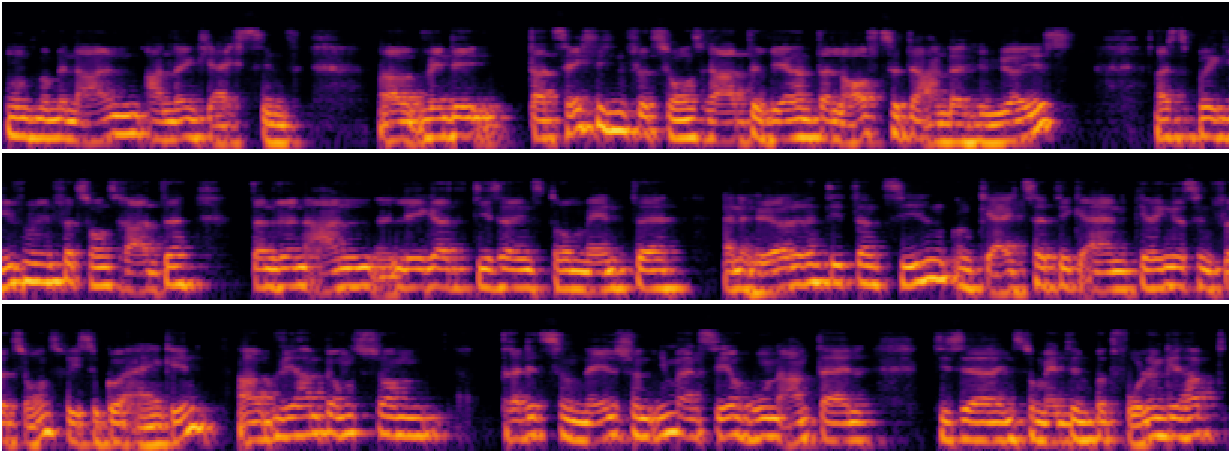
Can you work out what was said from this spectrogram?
und nominalen Anleihen gleich sind. Äh, wenn die tatsächliche Inflationsrate während der Laufzeit der Anleihe höher ist als die Break-Even-Inflationsrate, dann würden Anleger dieser Instrumente eine höhere Rendite erzielen und gleichzeitig ein geringeres Inflationsrisiko eingehen. Wir haben bei uns schon traditionell schon immer einen sehr hohen Anteil dieser Instrumente im Portfolio gehabt.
